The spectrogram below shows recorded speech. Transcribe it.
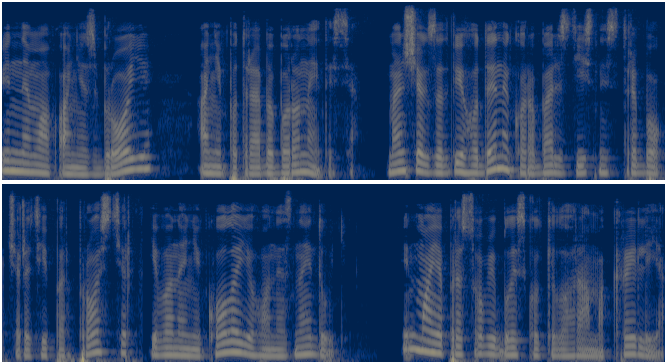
Він не мав ані зброї, ані потреби боронитися. Менш як за дві години корабель здійснить стрибок через гіперпростір, і вони ніколи його не знайдуть. Він має при собі близько кілограма крилія.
